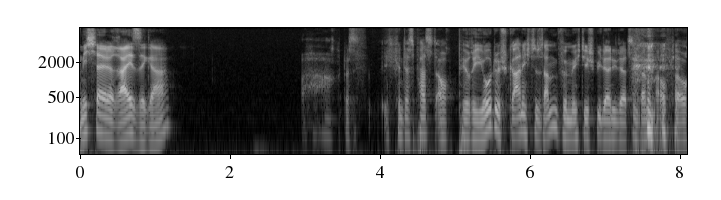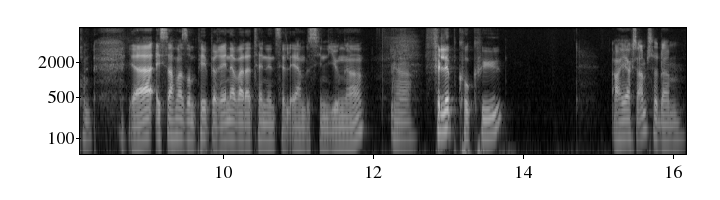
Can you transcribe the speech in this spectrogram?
Michael Reisiger, Ach, das, ich finde, das passt auch periodisch gar nicht zusammen für mich, die Spieler, die da zusammen auftauchen. ja, ich sag mal, so ein Pepe Reina war da tendenziell eher ein bisschen jünger. Ja. Philipp Cocu, Ajax Amsterdam.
